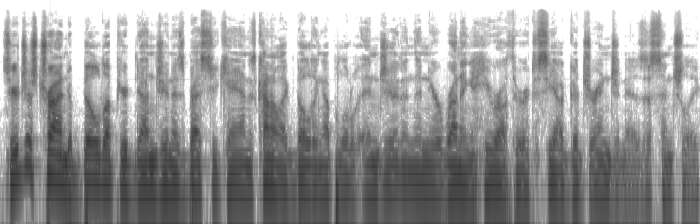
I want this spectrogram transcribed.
So you're just trying to build up your dungeon as best you can. It's kind of like building up a little engine, and then you're running a hero through it to see how good your engine is, essentially.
